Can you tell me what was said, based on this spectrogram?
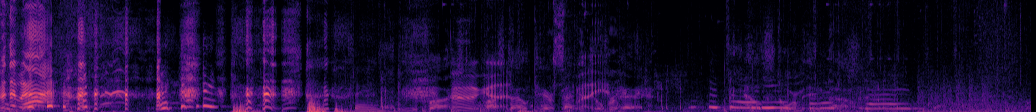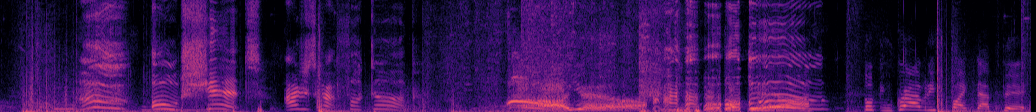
Same. Be advised, Oh, God. hostile care Somebody package overhead. Hellstorm inbound. oh shit! I just got fucked up. Oh yeah! Yeah. Fucking gravity spike that bitch.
